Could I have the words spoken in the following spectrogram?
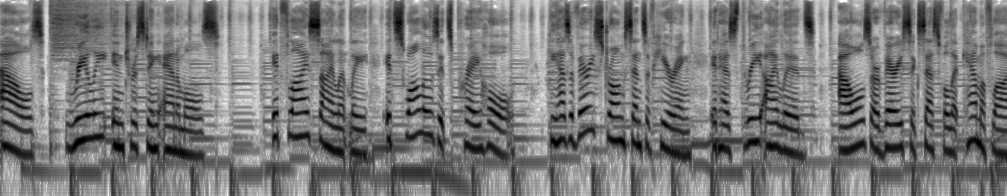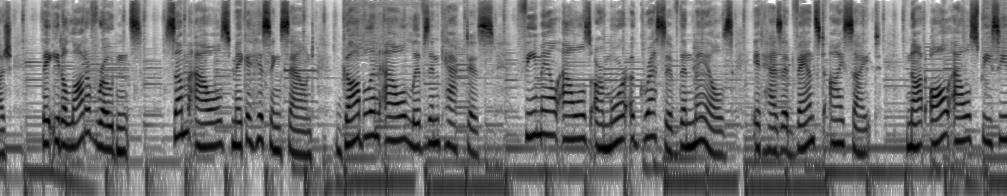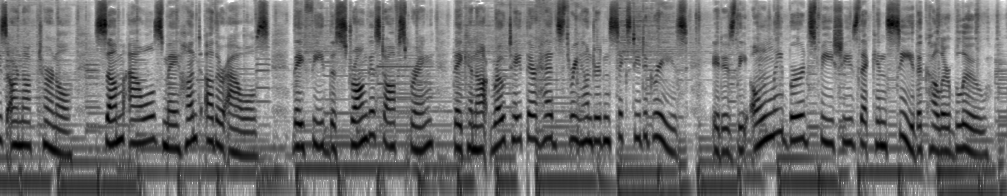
Owls, really interesting animals. It flies silently, it swallows its prey whole. He has a very strong sense of hearing, it has three eyelids. Owls are very successful at camouflage. They eat a lot of rodents. Some owls make a hissing sound. Goblin owl lives in cactus. Female owls are more aggressive than males. It has advanced eyesight. Not all owl species are nocturnal. Some owls may hunt other owls. They feed the strongest offspring. They cannot rotate their heads 360 degrees. It is the only bird species that can see the color blue.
